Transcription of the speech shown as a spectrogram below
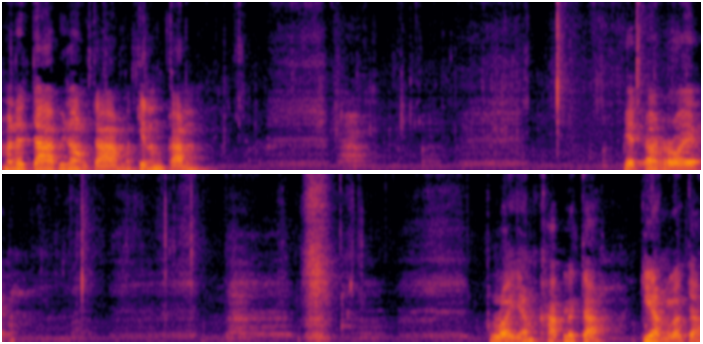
มาได้จ้าพี่น้องจ้ามากินน้ำกัน เผ็ดอร่อย อร่อยยังคักเลยจ้ะ เกลี้ยงแล้วจ้ะ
